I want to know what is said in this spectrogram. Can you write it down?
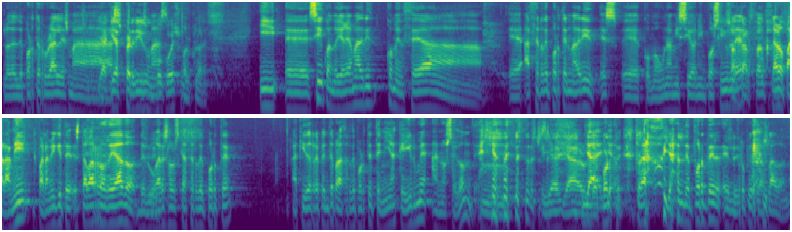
lo del deporte rural es más... Y aquí has perdido un poco eso. Folclore. Y eh, sí, cuando llegué a Madrid comencé a eh, hacer deporte en Madrid es eh, como una misión imposible. Claro, para mí, para mí que estaba rodeado de lugares a los que hacer deporte, aquí de repente para hacer deporte tenía que irme a no sé dónde. Mm. ya, el deporte. claro, ya el deporte, el propio traslado. ¿no?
